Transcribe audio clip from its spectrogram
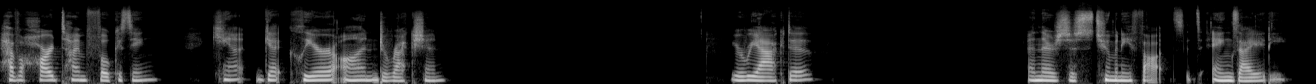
have a hard time focusing, can't get clear on direction. You're reactive, and there's just too many thoughts. It's anxiety.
